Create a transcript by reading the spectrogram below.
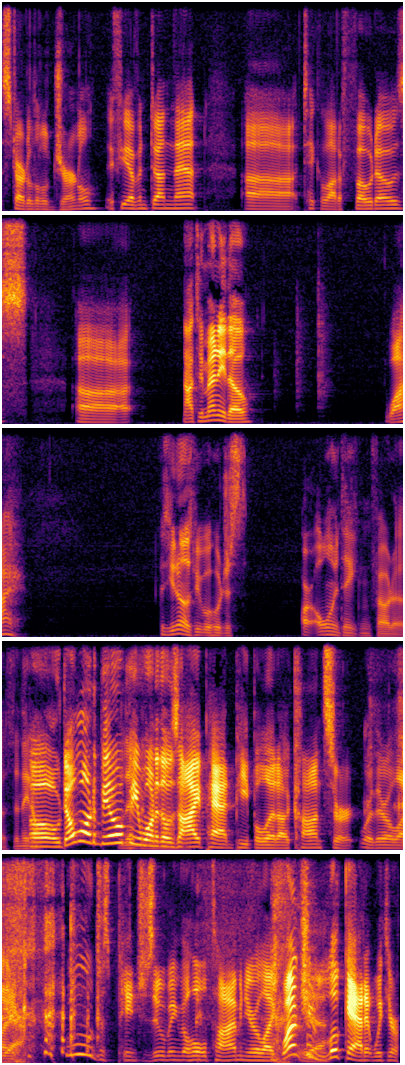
start a little journal if you haven't done that. Uh, take a lot of photos. Uh, Not too many though, why? because you know those people who just are only taking photos and they don't. Oh, don't want to be don't live be in one the of those iPad people at a concert where they're like, ooh, just pinch zooming the whole time, and you're like, why don't you Yeah. look at it with your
